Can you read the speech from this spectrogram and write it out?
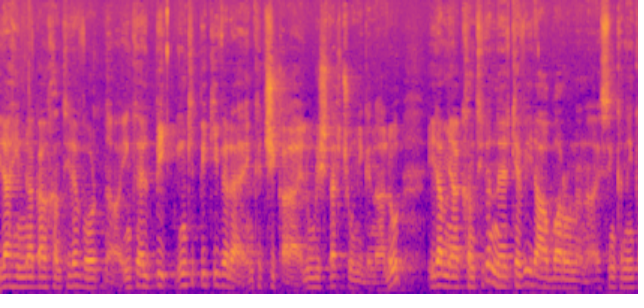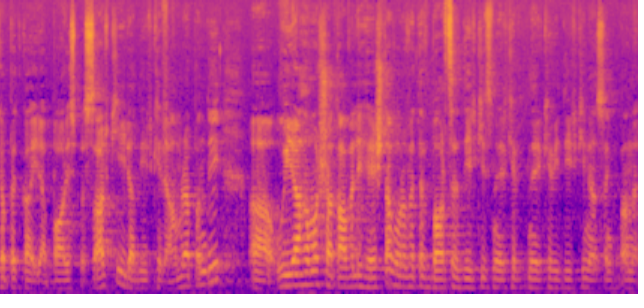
իր հիմնական խնդիրը որն է, ինքը էլ պիկ, ինքը պիկի վրա է, ինքը չի կարա, էլ ուրիշտեղ չունի գնալու, իր միակ խնդիրը ներքևի իր աբարոնն է, այսինքն ինքը պետք է իր Փարիսը սարքի, իր դիրքերը ամրապնդի, ու իր համար շատ ավելի հեշտ է, որովհետև բարձր դիրքից ներքև ներքևի դիրքին, ասենք, բանը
